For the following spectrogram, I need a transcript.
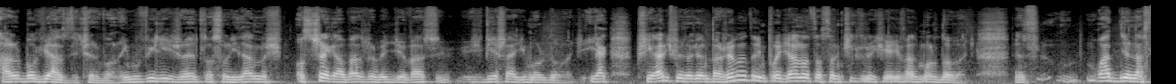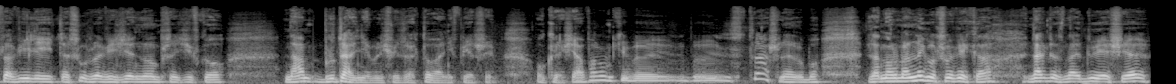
albo gwiazdy czerwone. I mówili, że to Solidarność ostrzega was, że będzie was wieszać i mordować. Jak przyjechaliśmy do Gębarzewa, to im powiedziano, to są ci, którzy chcieli was mordować. Więc ładnie nastawili tę służbę więzienną przeciwko nam. Brutalnie byliśmy traktowani w pierwszym okresie, a warunki były, były straszne, no bo dla normalnego człowieka nagle znajduje się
